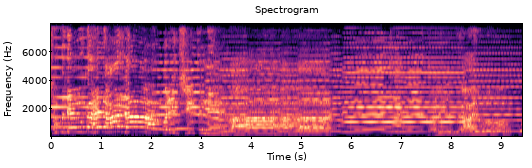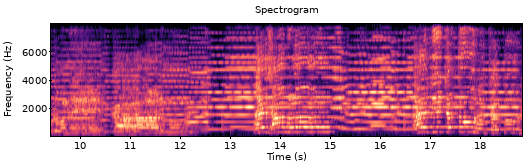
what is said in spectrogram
સુખદેવ કહે રાજા પરીક્ષિત ને આવ્યો કુળવને કારનું. સાંભળો ચતુર ચતુર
